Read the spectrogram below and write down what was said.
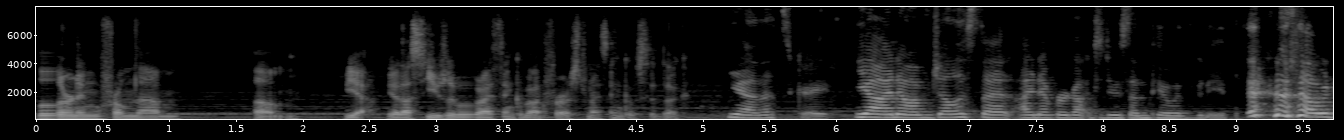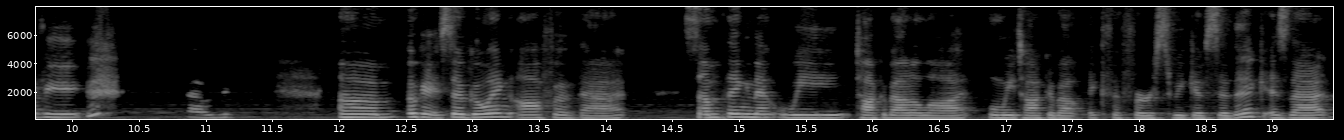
learning from them. Um, yeah, yeah, that's usually what I think about first when I think of Sidak. Yeah, that's great. Yeah, I know. I'm jealous that I never got to do Santya with Vineet. that would be that would be um okay, so going off of that, something that we talk about a lot when we talk about like the first week of Sidak is that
